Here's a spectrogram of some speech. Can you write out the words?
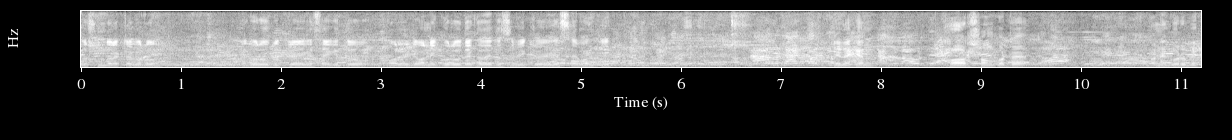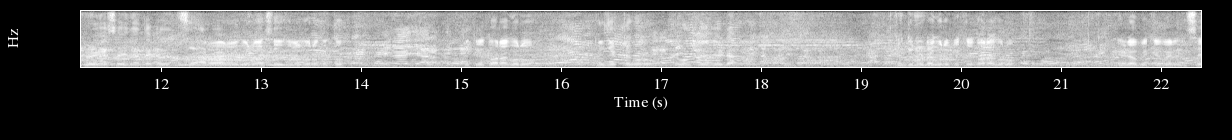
কত সুন্দর একটা গরু। গরু বিক্রি হয়ে গেছে, কিন্তু অলরেডি অনেক গরু দেখা যাইতেছে বিক্রি হয়ে গেছে, এবং কি? এই দেখেন, খড় সংকটে অনেক গরু বিক্রি হয়ে গেছে, এই যে দেখা যাচ্ছে আরও আরও গরু আছে, এগুলো গরু কিন্তু বিক্রি করা গরু, এই যে একটা গরু, এবং এটা? এই দুটা গরু বিক্রি করা গরু, এটাও বিক্রি করে দিচ্ছে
